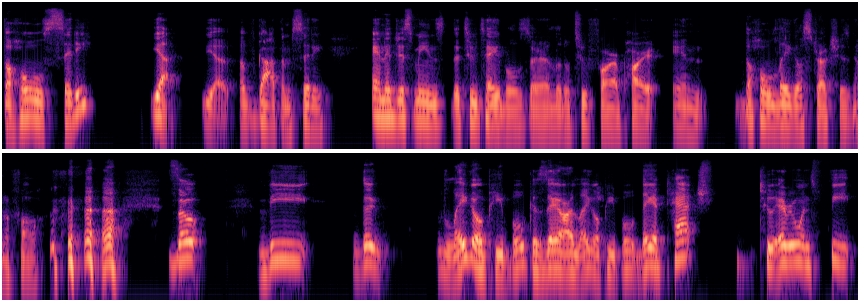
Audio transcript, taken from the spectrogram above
the whole city. Yeah, yeah, of Gotham City. And it just means the two tables are a little too far apart and the whole Lego structure is going to fall. so the the Lego people, because they are Lego people, they attach to everyone's feet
